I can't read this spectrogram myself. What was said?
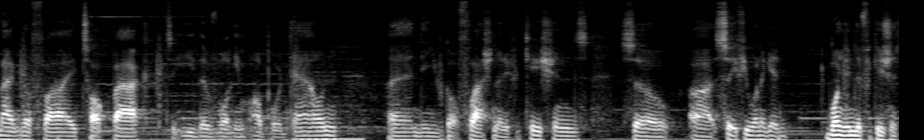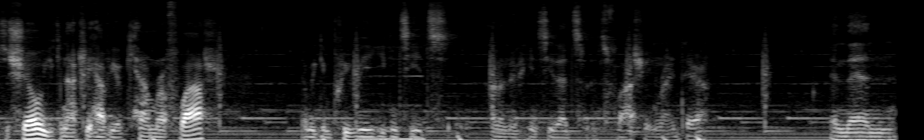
magnify, talkback to either volume up or down. And then you've got flash notifications. So, uh, so if you want to get one your notifications to show, you can actually have your camera flash and we can preview, you can see it's, I don't know if you can see that, it's, it's flashing right there. And then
